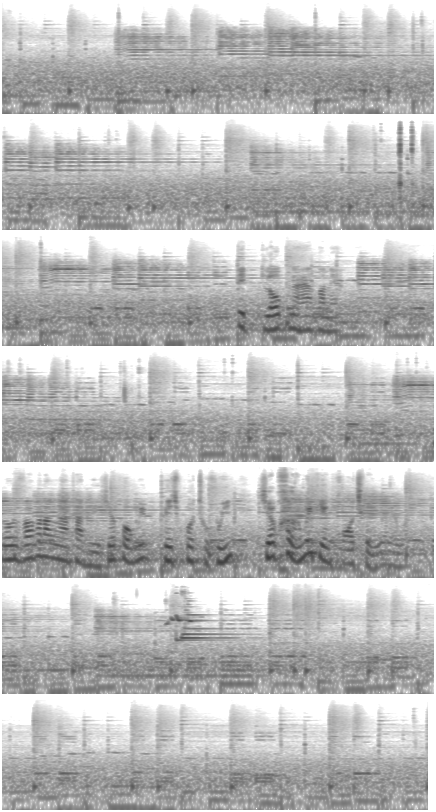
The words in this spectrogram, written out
ติดลบนะฮะตอนเนี้ยโรงไฟฟ้าพลังงานถ่านหินเชื้อเพลิงไม่เพชรโพถุยเชื้อเพลิงไม่เพียงพอเฉยอะไรวะ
